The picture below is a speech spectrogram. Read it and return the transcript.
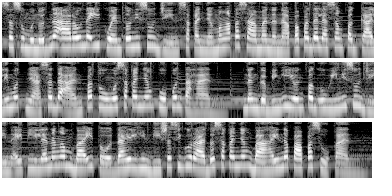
Sa sumunod na araw na ikwento ni Sujin sa kanyang mga kasama na napapadalas ang pagkalimot niya sa daan patungo sa kanyang pupuntahan. Nang gabing iyon pag uwi ni Sujin ay tila nangamba ito dahil hindi siya sigurado sa kanyang bahay na papasukan.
